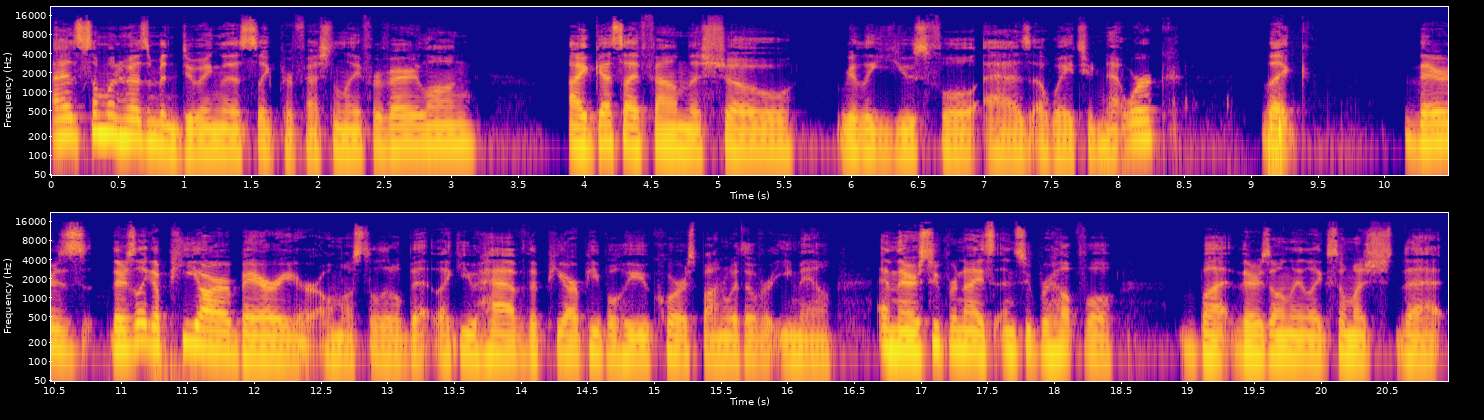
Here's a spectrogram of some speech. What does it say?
as someone who hasn't been doing this like professionally for very long, I guess I found the show really useful as a way to network. Like there's there's like a PR barrier almost a little bit. Like you have the PR people who you correspond with over email and they're super nice and super helpful, but there's only like so much that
